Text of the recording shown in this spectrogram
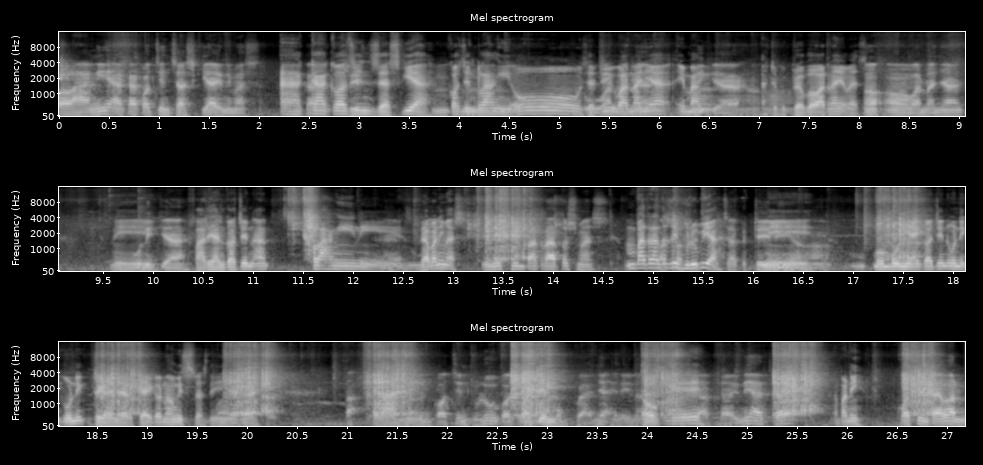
Pelangi aka kocin Zaskia ini Mas. Aka kocin. Zaskia, kocin pelangi. Oh, jadi warnanya, emang unik ya. ada Oh. beberapa warna ya mas? Oh, oh, warnanya Nih, unik ya. varian kocin pelangi nih. Hmm. Berapa nih mas? Ini di 400 Mas. Empat ratus ribu rupiah. Gede Nih, nih. oh. mempunyai kocin unik-unik dengan harga ekonomis pastinya. Tak Pelangi. kocin dulu, kocin, Kocin. banyak ini. Nah, Oke. Ada. Ini ada Apa nih? kocin talent.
